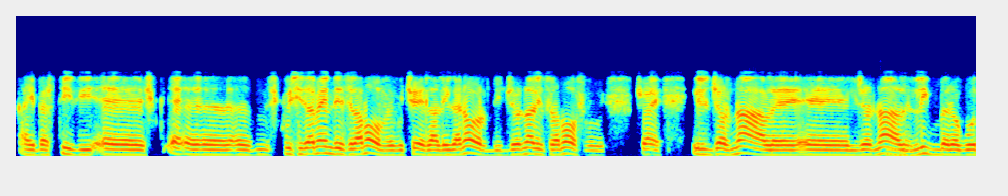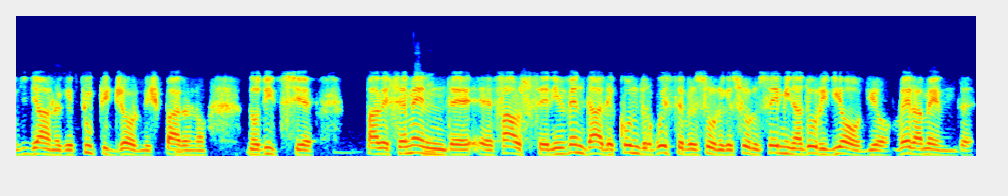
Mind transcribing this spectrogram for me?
ai partiti eh, eh, squisitamente islamofobi, cioè la Lega Nord, i giornali islamofobi, cioè il giornale, eh, il giornale mm. libero quotidiano che tutti i giorni sparano notizie palesemente eh, false ed inventate contro queste persone che sono seminatori di odio, veramente,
